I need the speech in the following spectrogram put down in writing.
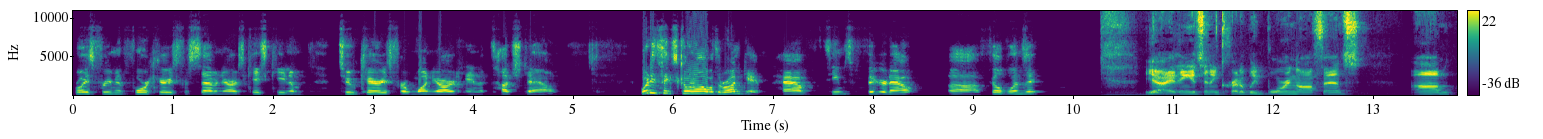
Royce Freeman, four carries for seven yards. Case Keenum, two carries for one yard and a touchdown. What do you think's going on with the run game? Have teams figured out uh, Phil Lindsay? Yeah, I think it's an incredibly boring offense. Um,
